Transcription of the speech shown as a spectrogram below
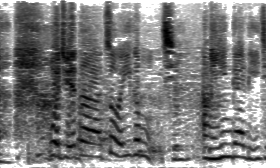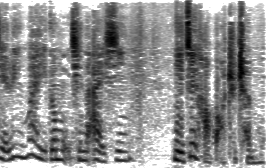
我觉得作为一个母亲，你应该理解另外一个母亲的爱心。你最好保持沉默。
